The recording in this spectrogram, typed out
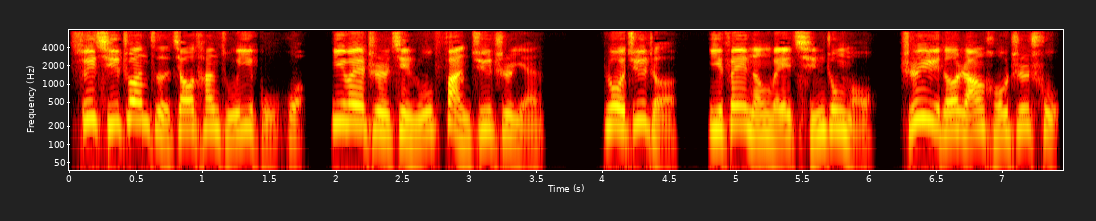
虽其专自交贪足以蛊惑，亦未至尽如范雎之言。若居者，亦非能为秦中谋，直欲得穰侯之处，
